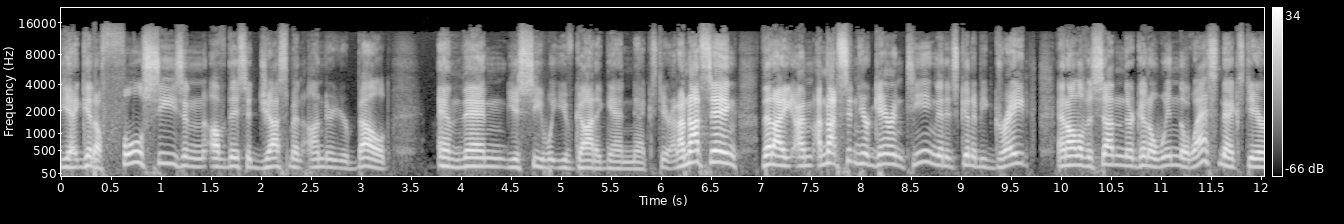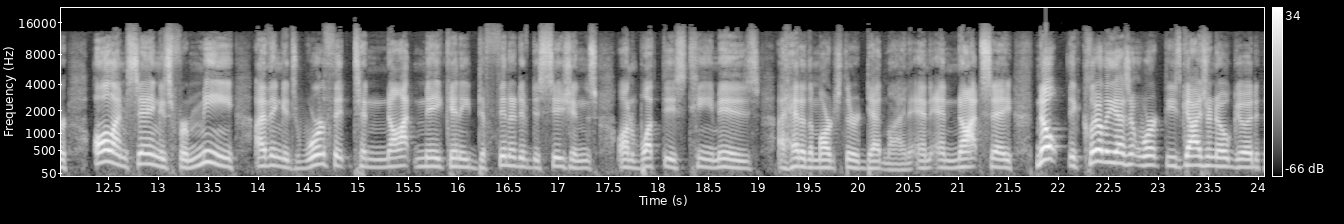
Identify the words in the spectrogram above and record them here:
you get a full season of this adjustment under your belt and then you see what you've got again next year. And I'm not saying that I, I'm, I'm not sitting here guaranteeing that it's going to be great and all of a sudden they're going to win the West next year. All I'm saying is for me, I think it's worth it to not make any definitive decisions on what this team is ahead of the March 3rd deadline and, and not say, nope, it clearly hasn't worked. These guys are no good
